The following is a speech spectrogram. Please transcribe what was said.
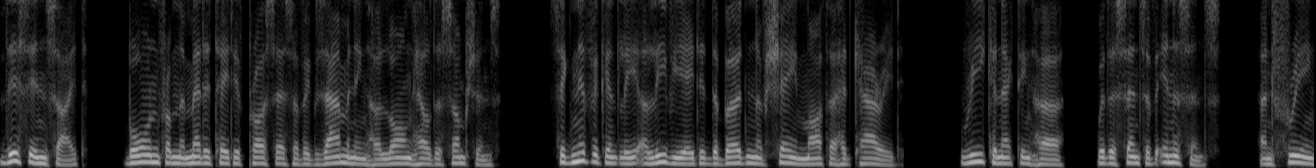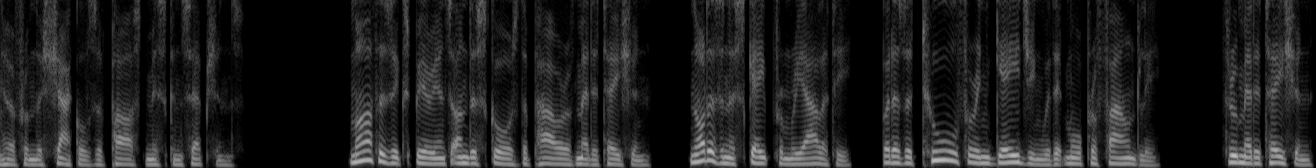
This insight, born from the meditative process of examining her long held assumptions, significantly alleviated the burden of shame Martha had carried, reconnecting her with a sense of innocence and freeing her from the shackles of past misconceptions. Martha's experience underscores the power of meditation, not as an escape from reality, but as a tool for engaging with it more profoundly. Through meditation,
